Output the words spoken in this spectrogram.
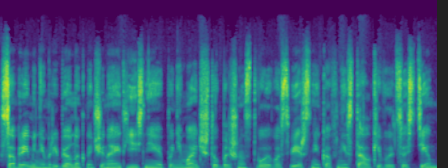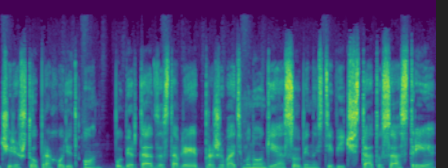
Со временем ребенок начинает яснее понимать, что большинство его сверстников не сталкиваются с тем, через что проходит он. Пубертат заставляет проживать многие особенности ВИЧ-статуса острее,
